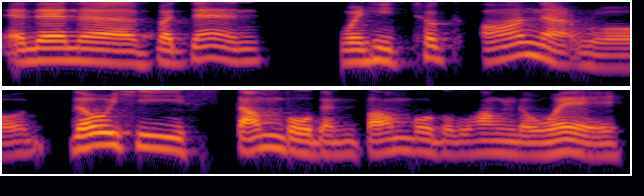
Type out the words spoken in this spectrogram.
and then uh, but then when he took on that role, though he stumbled and bumbled along the way,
